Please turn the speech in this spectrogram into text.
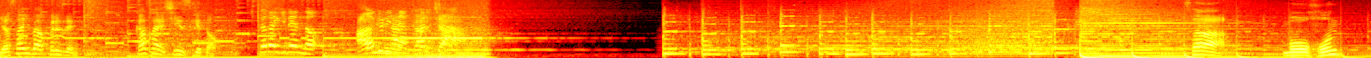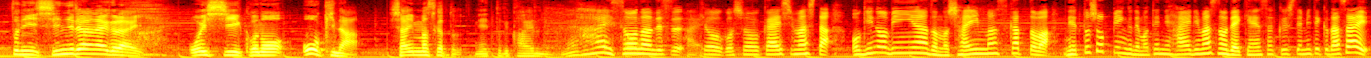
野菜場プレゼンツ笠西慎介と木更木蓮のアグリなカルチャー。さあもう本当に信じられないぐらい美味しいこの大きなシャインマスカットネットで買えるのよね。はい、そうなんです、はい。今日ご紹介しました。荻野ビンヤードのシャインマスカットはネットショッピングでも手に入りますので検索してみてください。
